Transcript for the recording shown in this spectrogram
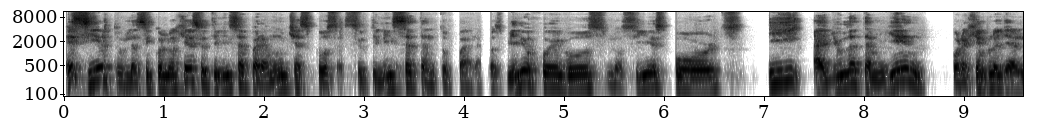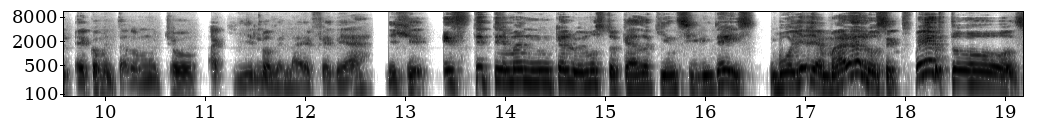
Es cierto, la psicología se utiliza para muchas cosas. Se utiliza tanto para los videojuegos, los eSports y ayuda también. Por ejemplo, ya he comentado mucho aquí lo de la FDA. Dije, este tema nunca lo hemos tocado aquí en City Days. Voy a llamar a los expertos.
